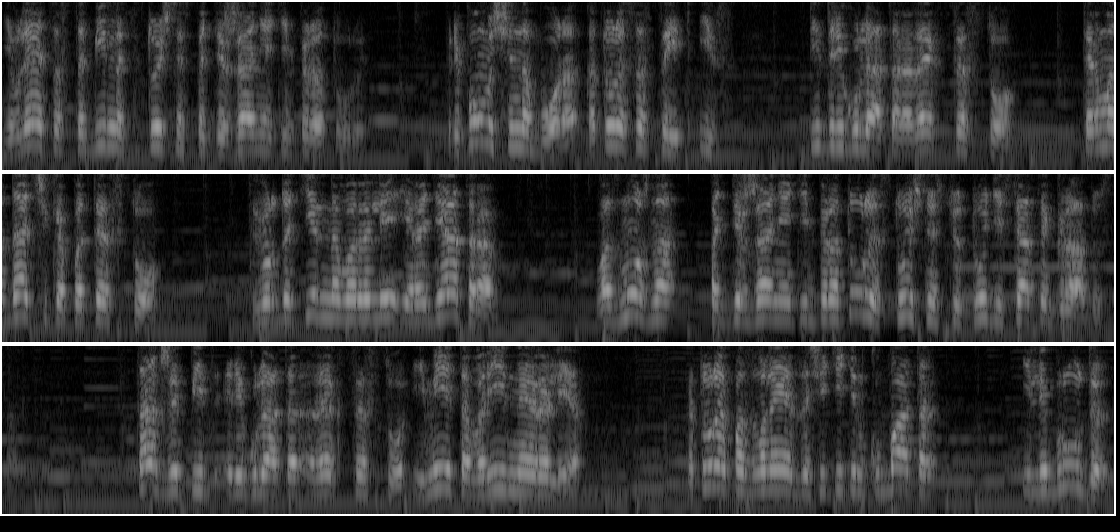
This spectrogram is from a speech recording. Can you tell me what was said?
является стабильность и точность поддержания температуры. При помощи набора, который состоит из пид-регулятора REX C100, термодатчика PT100, твердотельного реле и радиатора, возможно поддержание температуры с точностью до 10 градуса. Также PID-регулятор REX C100 имеет аварийное реле, которое позволяет защитить инкубатор или брудер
